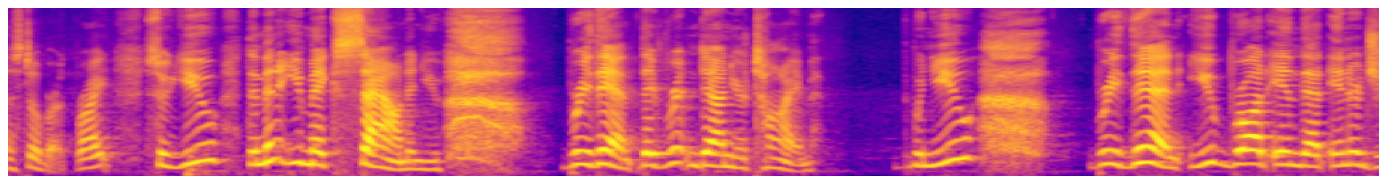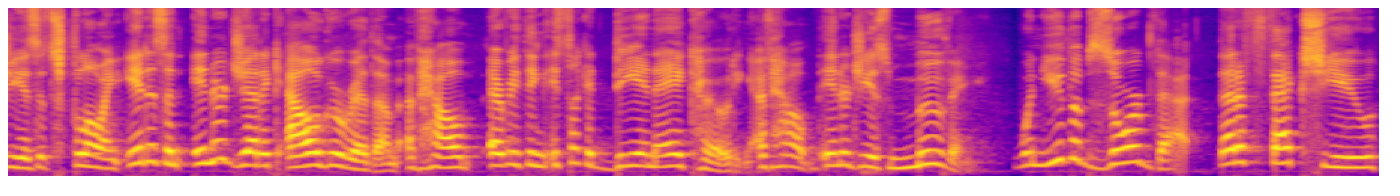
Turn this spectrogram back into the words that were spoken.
a stillbirth, right? So you, the minute you make sound and you breathe in, they've written down your time. When you breathe in, you brought in that energy as it's flowing. It is an energetic algorithm of how everything, it's like a DNA coding of how energy is moving. When you've absorbed that, that affects you.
